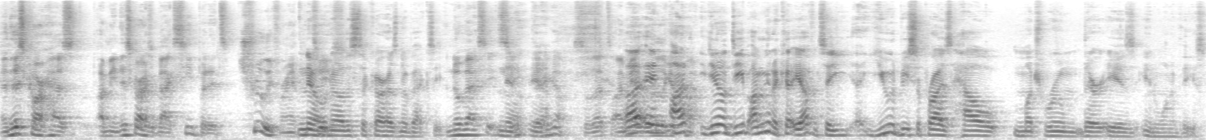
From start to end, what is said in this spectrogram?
And this car has. I mean, this car has a back seat, but it's truly for amputees. No, no, this car has no backseat. no back seat. See, No, there yeah. you go. So that's I mean, Uh, really I, you know, Deeb, I'm going to cut you off and say you would be surprised how much room there is in one of these.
